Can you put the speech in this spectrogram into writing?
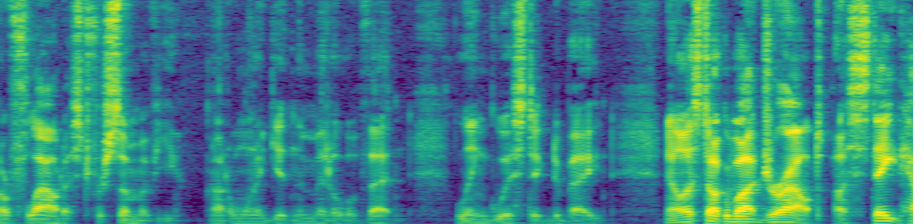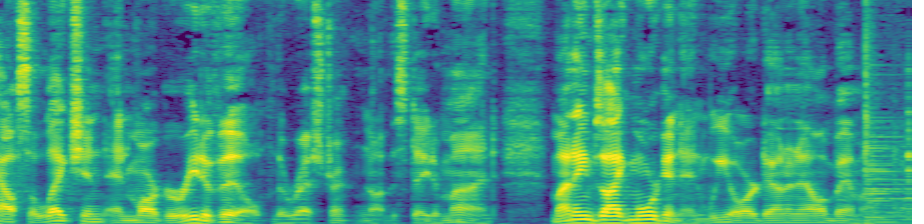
or flautist for some of you. I don't want to get in the middle of that linguistic debate. Now, let's talk about drought, a state house election, and Margaritaville, the restaurant, not the state of mind. My name's Ike Morgan, and we are down in Alabama.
